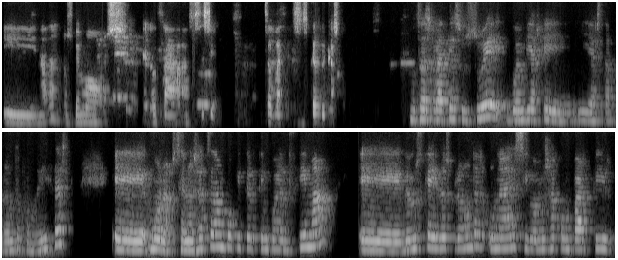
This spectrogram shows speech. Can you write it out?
y nada, nos vemos en otra sesión. Muchas gracias. Muchas gracias, Usue. Buen viaje y, hasta pronto, como dices. Eh, bueno, se nos ha echado un poquito el tiempo encima. Eh, vemos que hay dos preguntas. Una es si vamos a compartir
